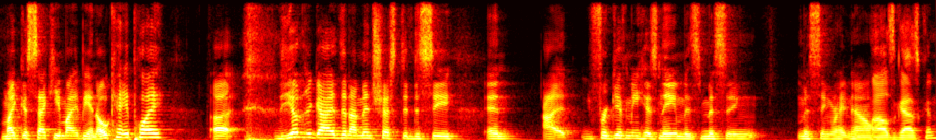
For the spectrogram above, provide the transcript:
Mike Gesicki might be an okay play. Uh, the other guy that I'm interested to see, and I forgive me, his name is missing missing right now. Myles Gaskin.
